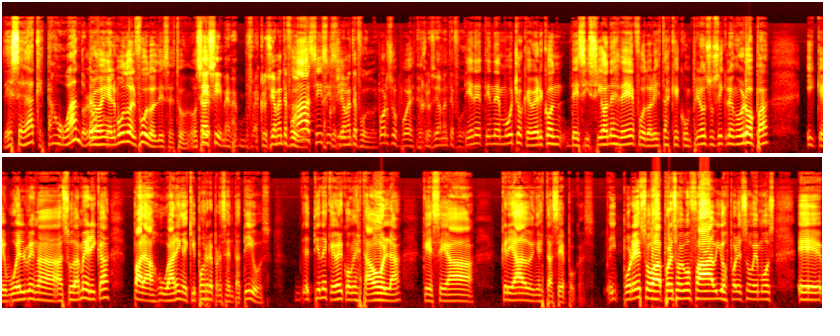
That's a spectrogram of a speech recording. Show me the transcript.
de esa edad que están jugando. Pero en el mundo del fútbol, dices tú. O sea, sí, sí, me- exclusivamente fútbol. Ah, sí, sí, sí. Exclusivamente fútbol. Por supuesto. Exclusivamente fútbol. Tiene, tiene mucho que ver con decisiones de futbolistas que cumplieron su ciclo en Europa y que vuelven a, a Sudamérica para jugar en equipos representativos. Eh, Tiene que ver con esta ola que se ha creado en estas épocas. Y por eso, ah, por eso vemos Fabios, por eso vemos eh,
